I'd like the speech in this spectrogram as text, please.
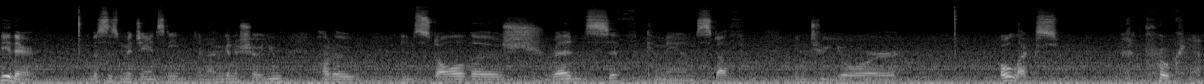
Hey there, this is Mitch Anstey, and I'm going to show you how to install the ShredCIF command stuff into your Olex program.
